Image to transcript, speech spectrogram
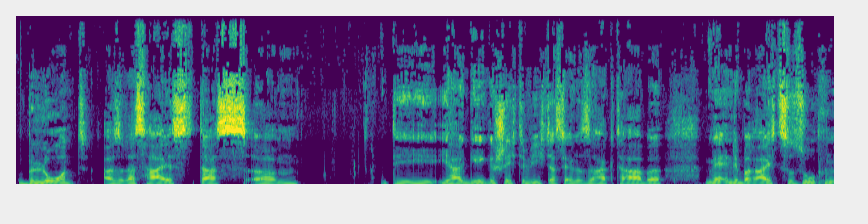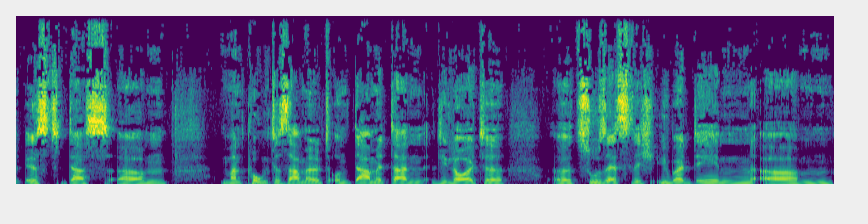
belohnt. Also das heißt, dass ähm, die IHG-Geschichte, wie ich das ja gesagt habe, mehr in dem Bereich zu suchen ist, dass ähm, man Punkte sammelt und damit dann die Leute äh, zusätzlich über den ähm,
